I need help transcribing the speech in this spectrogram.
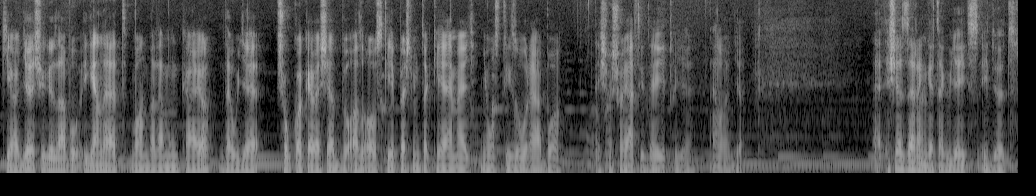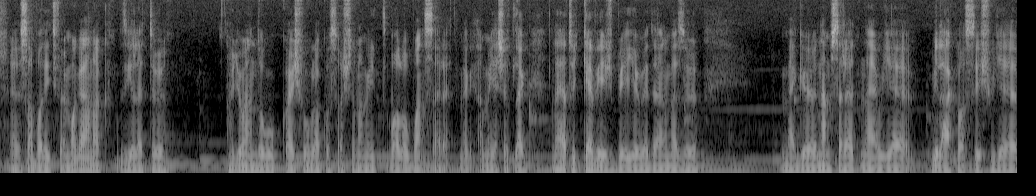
kiadja, és igazából igen, lehet, van vele munkája, de ugye sokkal kevesebb az ahhoz képest, mint aki elmegy 8-10 órába, és a saját idejét ugye eladja. E, és ezzel rengeteg ugye időt szabadít fel magának az illető, hogy olyan dolgokkal is foglalkozhasson, amit valóban szeret, meg ami esetleg lehet, hogy kevésbé jövedelmező, meg nem szeretne ugye világklasszis, ugye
